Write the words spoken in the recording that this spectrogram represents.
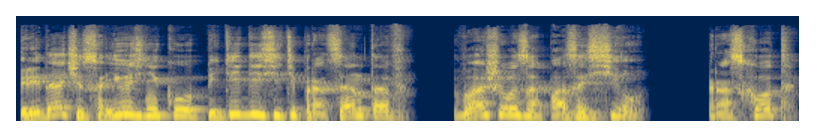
Передача союзнику 50% вашего запаса сил. Расход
